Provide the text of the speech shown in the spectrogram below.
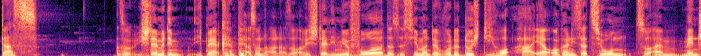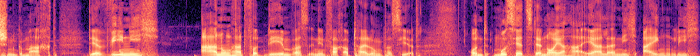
dass also ich stelle mir dem, ich bin ja kein Personal, also, aber ich stelle ihn mir vor, das ist jemand, der wurde durch die HR-Organisation zu einem Menschen gemacht, der wenig Ahnung hat von dem, was in den Fachabteilungen passiert. Und muss jetzt der neue HRler nicht eigentlich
